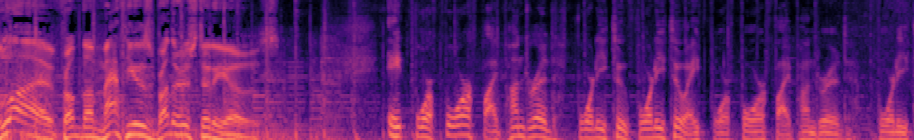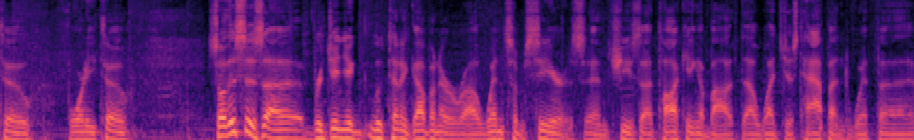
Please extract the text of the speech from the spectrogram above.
Live from the Matthews Brothers Studios. 844 500 4242. 844 500 4242. So, this is uh, Virginia Lieutenant Governor uh, Winsome Sears, and she's uh, talking about uh, what just happened with, uh,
